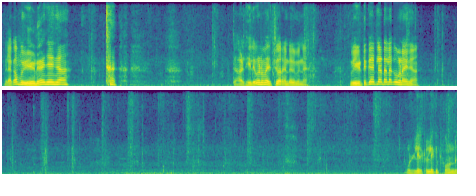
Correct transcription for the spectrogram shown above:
ഇതിലൊക്കെ വീണ് കഴിഞ്ഞ് കഴിഞ്ഞാ ചളിയിൽ വീണ് മരിച്ചു പറയേണ്ടി വരും പിന്നെ. വീട്ടിൽ കയറ്റിലാട്ടല്ലൊക്കെ വീണ് കഴിഞ്ഞാ? ഉള്ളിലേക്കുള്ളിലേക്ക് പോണ്ട്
